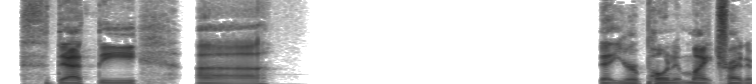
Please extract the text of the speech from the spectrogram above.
that the uh that your opponent might try to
